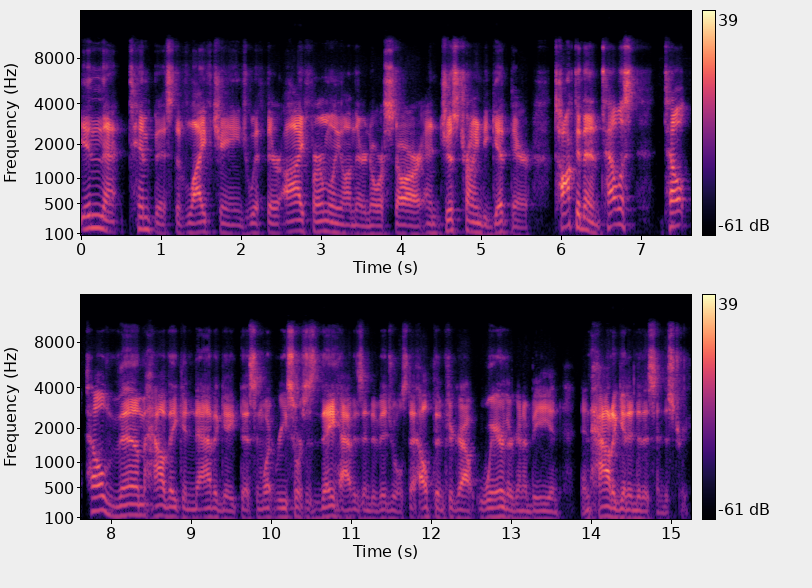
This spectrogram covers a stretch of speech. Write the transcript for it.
in that tempest of life change with their eye firmly on their north star and just trying to get there, talk to them. Tell us tell tell them how they can navigate this and what resources they have as individuals to help them figure out where they're going to be and and how to get into this industry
